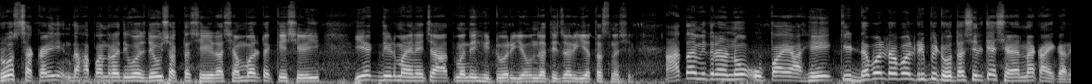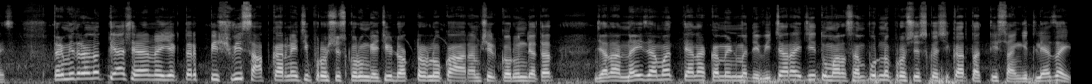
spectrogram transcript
रोज सकाळी दहा पंधरा दिवस देऊ शकता शेळीला. शंभर टक्के शेळी एक दीड महिन्याच्या आतमध्ये हिटवर येऊन जाते जर येतच नसेल. आता मित्रांनो उपाय आहे की डबल डबल रिपीट होत असेल त्या शेळ्यांना काय करायचं? तर मित्रांनो त्या शेळ्यांना एकतर पिशवी साफ करण्याची प्रोसेस करून घ्यायची. डॉक्टर लोक आरामशीर करून देतात. ज्याला नाही जमत त्यांना कमेंटमध्ये विचारायची. तुम्हाला संपूर्ण प्रोसेस कशी करतात ती सांगितल्या जाईल.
